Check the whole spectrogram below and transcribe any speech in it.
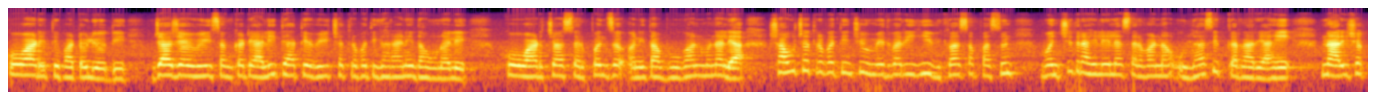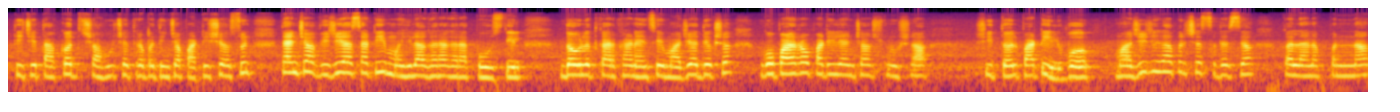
कोवाड येथे पाठवली होती. ज्या ज्यावेळी संकटे आली त्या त्यावेळी छत्रपती घराणे धावून आले. कोवाडच्या सरपंच अनिता भोगान म्हणाल्या शाहू छत्रपतींची उमेदवारी ही विकासापासून वंचित राहिलेल्या सर्वांना उल्हासित करणारी आहे. नारी शक्तीची ताकद शाहू छत्रपतींच्या पाठीशी असून त्यांच्या विजयासाठी महिला घराघरात पोहोचतील. दौलत कारखान्याचे माजी अध्यक्ष गोपाळराव पाटील यांच्या स्नुषा शीतल पाटील व माजी जिल्हा परिषद सदस्य कल्याणप्पन्ना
